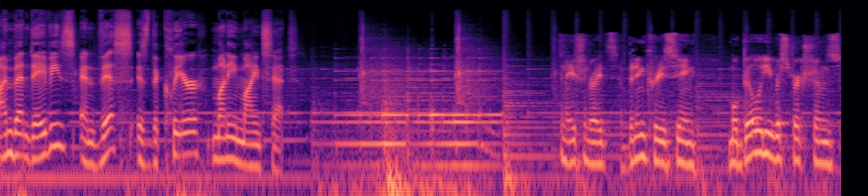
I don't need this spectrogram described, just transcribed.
I'm Ben Davies, and this is the Clear Money Mindset. Vaccination rates have been increasing, mobility restrictions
